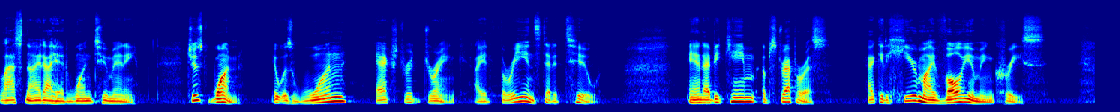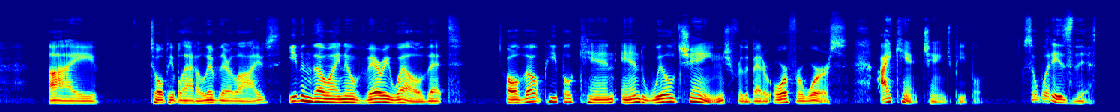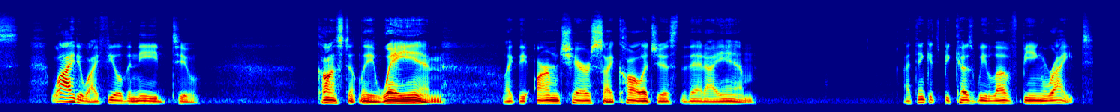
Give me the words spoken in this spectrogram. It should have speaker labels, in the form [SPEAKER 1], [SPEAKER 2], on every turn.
[SPEAKER 1] Last night I had one too many. Just one. It was one extra drink. I had three instead of two. And I became obstreperous. I could hear my volume increase. I told people how to live their lives, even though I know very well that although people can and will change for the better or for worse, I can't change people. So, what is this? Why do I feel the need to constantly weigh in like the armchair psychologist that I am? I think it's because we love being right.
